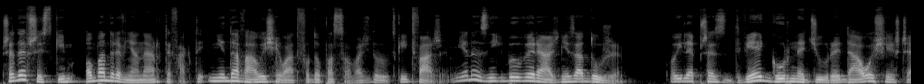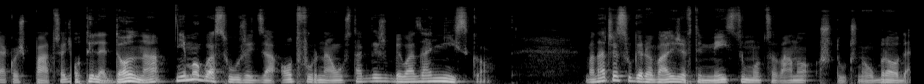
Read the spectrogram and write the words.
Przede wszystkim oba drewniane artefakty nie dawały się łatwo dopasować do ludzkiej twarzy. Jeden z nich był wyraźnie za duży. O ile przez dwie górne dziury dało się jeszcze jakoś patrzeć, o tyle dolna nie mogła służyć za otwór na usta, gdyż była za nisko. Badacze sugerowali, że w tym miejscu mocowano sztuczną brodę.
